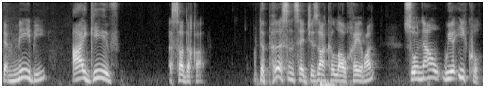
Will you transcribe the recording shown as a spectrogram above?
that maybe I gave a sadaqah. The person said Jazakallahu khayran, so now we are equal.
